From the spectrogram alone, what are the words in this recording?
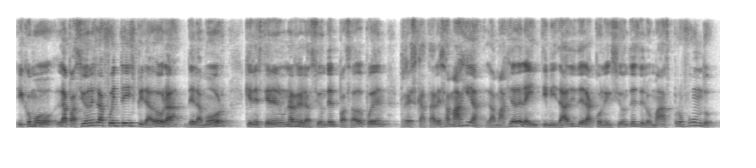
Y como la pasión es la fuente inspiradora del amor, quienes tienen una relación del pasado pueden rescatar esa magia, la magia de la intimidad y de la conexión desde lo más profundo.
